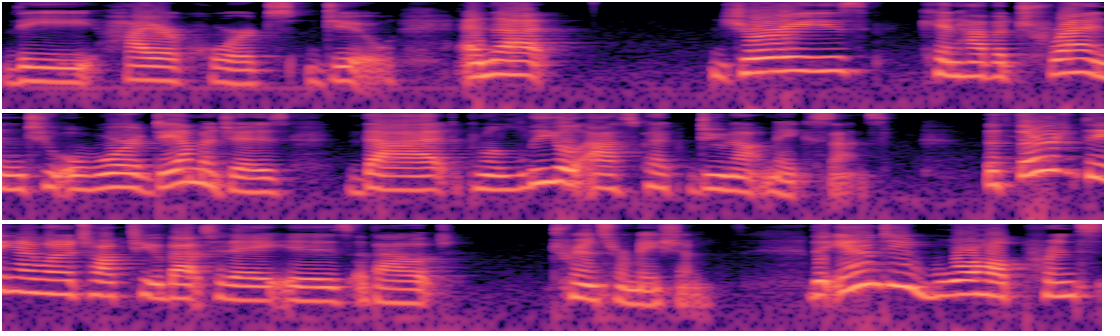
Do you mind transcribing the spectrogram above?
the higher courts do. And that juries can have a trend to award damages that, from a legal aspect, do not make sense. The third thing I want to talk to you about today is about transformation. The Andy Warhol Prince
